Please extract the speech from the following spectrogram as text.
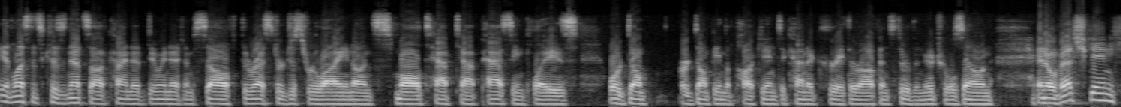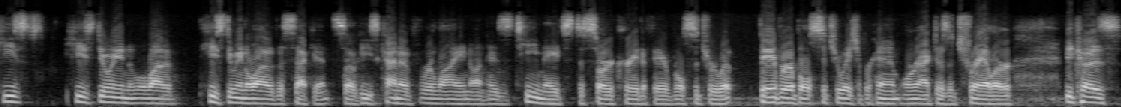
Unless it's Kuznetsov kind of doing it himself, the rest are just relying on small tap tap passing plays or dump or dumping the puck in to kind of create their offense through the neutral zone. And Ovechkin, he's he's doing a lot of he's doing a lot of the second, so he's kind of relying on his teammates to sort of create a favorable situa- favorable situation for him or act as a trailer, because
